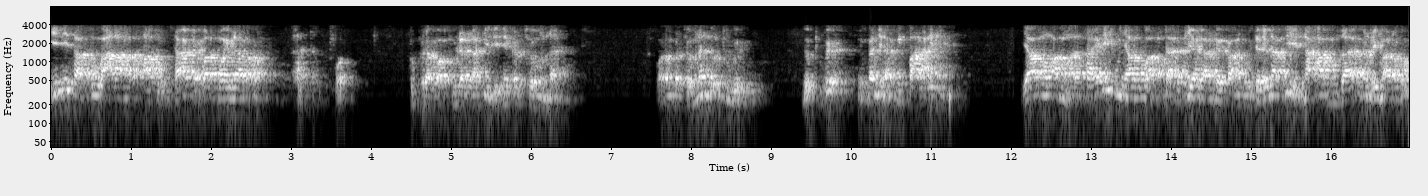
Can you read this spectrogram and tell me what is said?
Ini satu alamat satu. Saya dapat poin apa? Beberapa bulan lagi ini kerja menang. Orang kerja menang untuk duit. Untuk duit. Kan tidak parah ini. Ya Muhammad, saya ini punya uang, saya hadiahkan ke kamu. Jadi Nabi, naam, saya menerima apa?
